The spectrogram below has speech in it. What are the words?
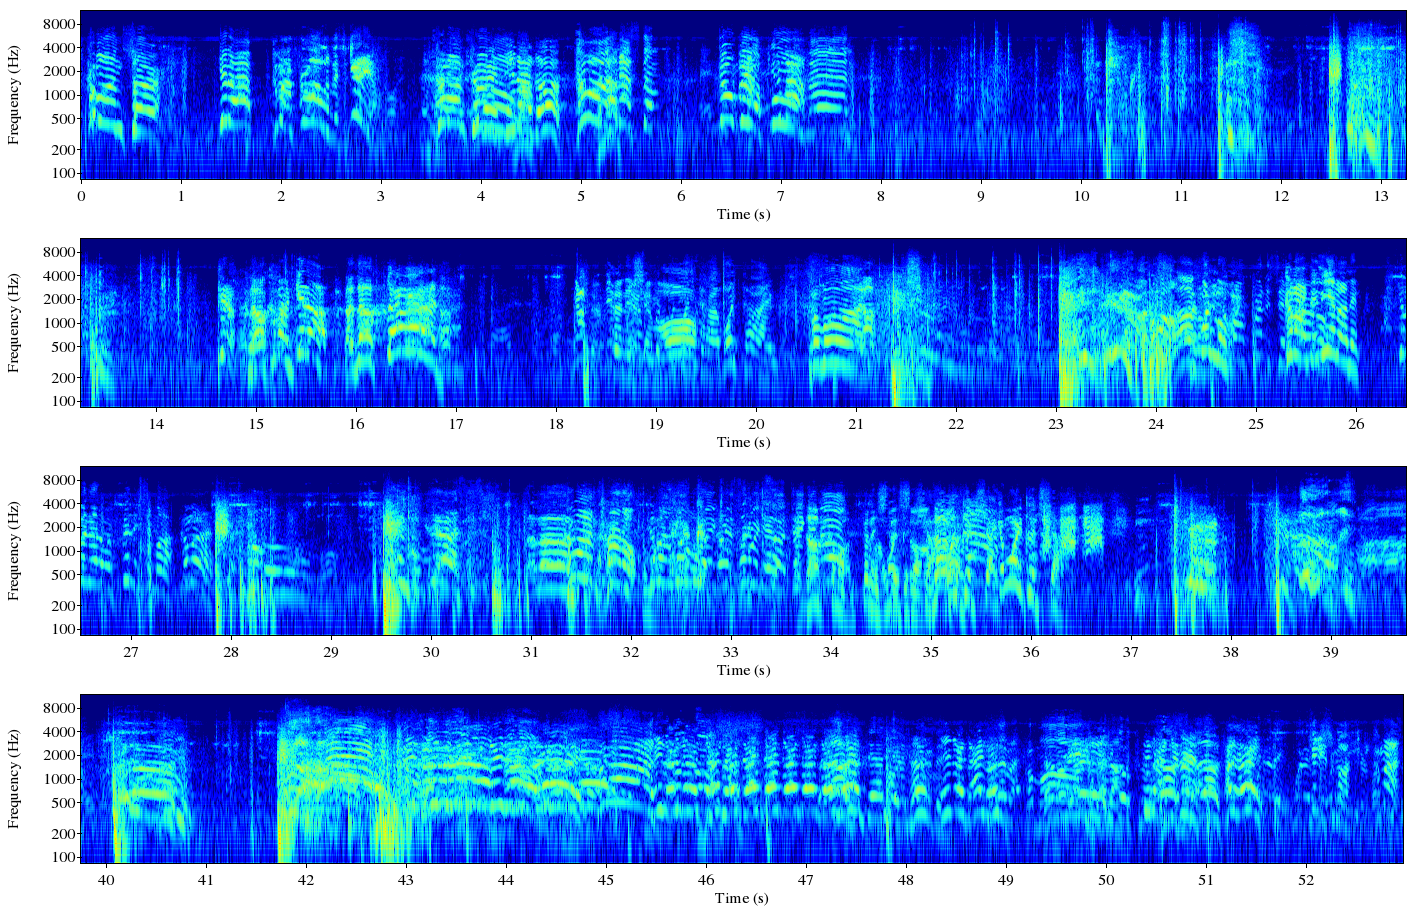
Come on, sir. Get up. Come on, for all of us. Get him. Come on, Colonel. Get up. Come on, Nester. Don't be a fool, man. Get up, Colonel. Come on, get up. Now, stand. Finish him off. One time. Come on. Come on. One more. Come on, baby. In on him. Give another one. Finish him off. Come on. Yes. Come on, Colonel. Come on, one more. Finish him. Now, come on, finish this off. Now, one good shot. Give him one good shot. Come ah. Finish him off. Come on.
